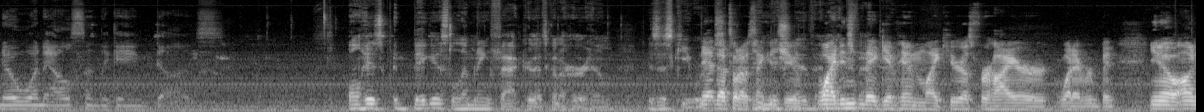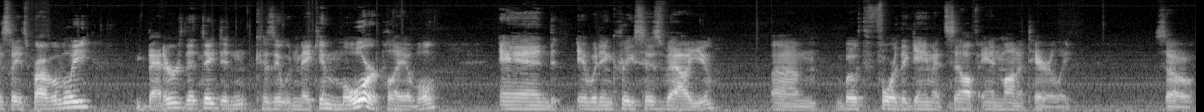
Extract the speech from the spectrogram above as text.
no one else in the game does. Well, his biggest limiting factor that's going to hurt him is his keywords. yeah, that's what I was thinking too. Why didn't they give him like Heroes for Hire or whatever? But you know, honestly, it's probably better that they didn't because it would make him more playable, and it would increase his value, um, both for the game itself and monetarily. So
